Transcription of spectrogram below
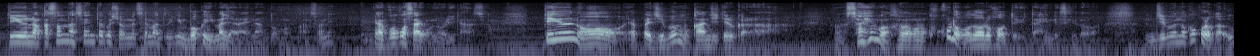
っていう、なんかそんな選択肢を見せまった時に、僕今じゃないなと思ったんですよね。いや、ここ最後ノリなんですよ。っていうのを、やっぱり自分も感じてるから、最後はこの心躍る方と言ったら変ですけど自分の心が動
